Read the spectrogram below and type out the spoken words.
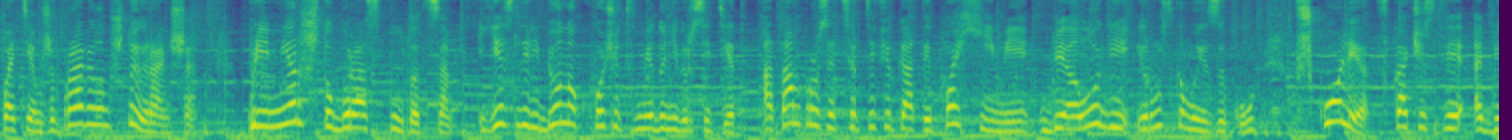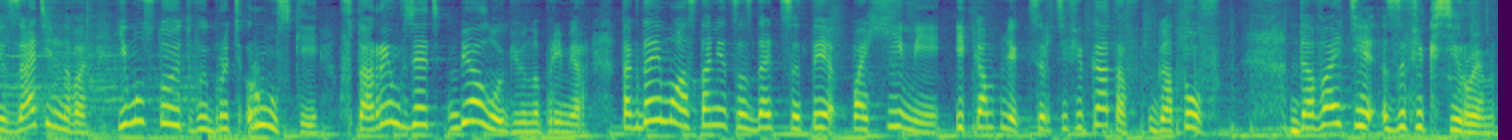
по тем же правилам, что и раньше. Пример, чтобы распутаться. Если ребенок хочет в медуниверситет, а там просят сертификаты по химии, биологии и русскому языку, в школе в качестве обязательного ему стоит выбрать русский, вторым взять биологию, например. Тогда ему останется сдать ЦТ по химии, и комплект сертификатов готов. Давайте зафиксируем.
